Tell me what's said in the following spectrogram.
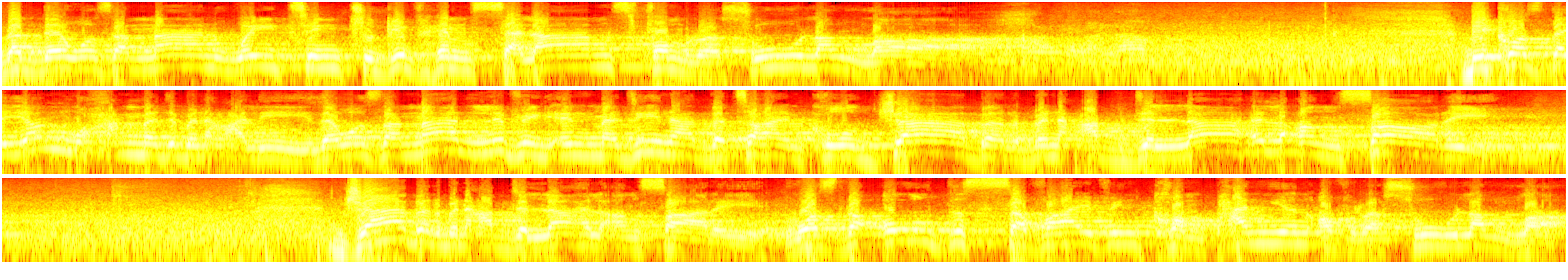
that there was a man waiting to give him salams from Rasulullah. Because the young Muhammad ibn Ali, there was a man living in Medina at the time called Jabir bin Abdullah al-Ansari. Jabir bin Abdullah al-Ansari was the oldest surviving companion of Rasulullah.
